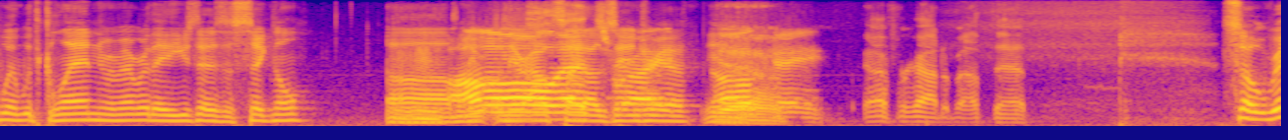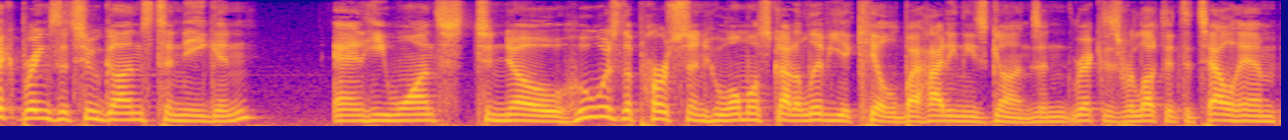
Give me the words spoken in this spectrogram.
when with Glenn, remember they used it as a signal. Um, when they- when Oh, they're outside that's Alexandria. right. Yeah. Okay, I forgot about that. So Rick brings the two guns to Negan, and he wants to know who was the person who almost got Olivia killed by hiding these guns. And Rick is reluctant to tell him.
